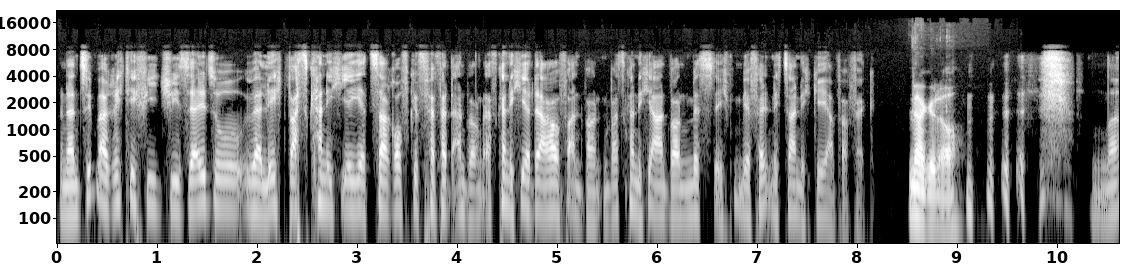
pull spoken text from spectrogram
Und dann sieht man richtig, wie Giselle so überlegt, was kann ich ihr jetzt darauf gepfeffert antworten? Was kann ich ihr darauf antworten? Was kann ich ihr antworten? Mist, ich, mir fällt nichts ein, ich gehe einfach weg. Ja, genau. Na,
